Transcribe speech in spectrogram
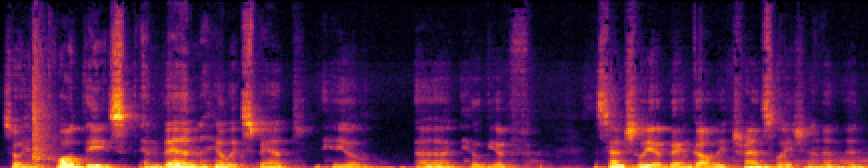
So he'll quote these and then he'll expand. He'll, uh, he'll give essentially a Bengali translation, and then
